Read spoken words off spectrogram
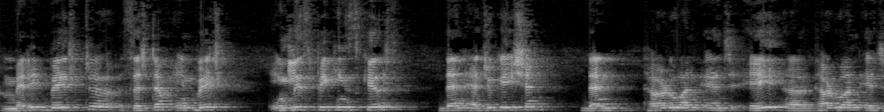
merit based uh, system in which English speaking skills, then education, then third one is a uh, third one is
